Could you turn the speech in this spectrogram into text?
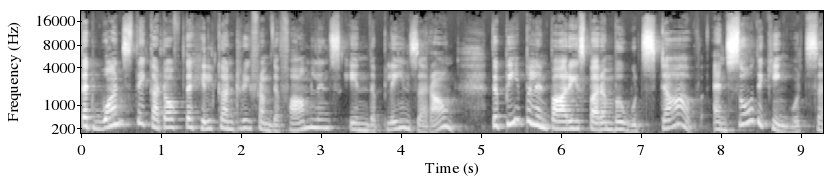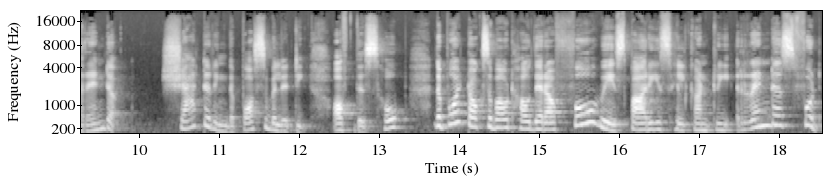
that once they cut off the hill country from the farmlands in the plains around, the people in Pari's Parambu would starve, and so the king would surrender shattering the possibility of this hope, the poet talks about how there are four ways Pari's hill country renders food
